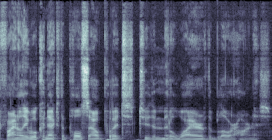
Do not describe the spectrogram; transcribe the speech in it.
And finally, we'll connect the pulse output to the middle wire of the blower harness.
